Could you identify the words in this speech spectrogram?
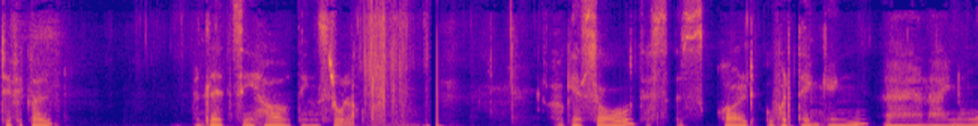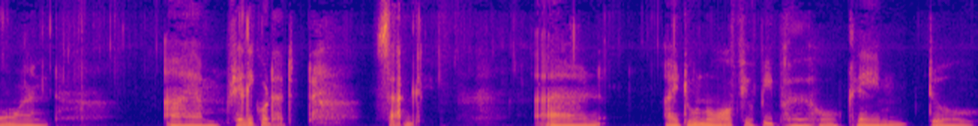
difficult. But let's see how things roll out. Okay, so this is called overthinking, and I know and I am really good at it, sadly. And I do know a few people who claim to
